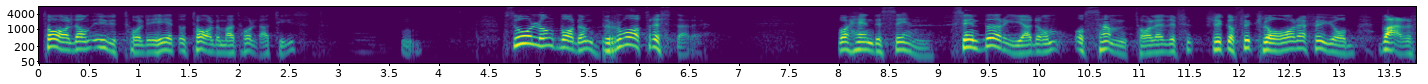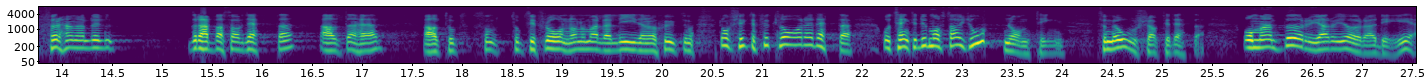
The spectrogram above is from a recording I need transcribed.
Tala om uthållighet och tala om att hålla tyst. Mm. Så långt var de bra tröstare. Vad hände sen? Sen började de att samtala eller försöka förklara för Jobb varför han hade drabbats av detta, allt det här. Allt tog, som togs ifrån honom, alla lidanden och sjukdomar. De försökte förklara detta och tänkte du måste ha gjort någonting som är orsak till detta. Om man börjar att göra det,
